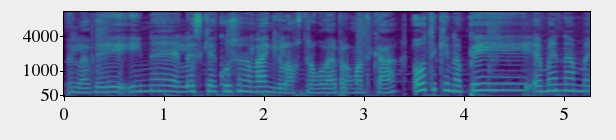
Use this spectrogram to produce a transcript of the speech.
Δηλαδή είναι λες και ακούς έναν άγγελο να τραγουδάει πραγματικά. Ό,τι και να πει εμένα με,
